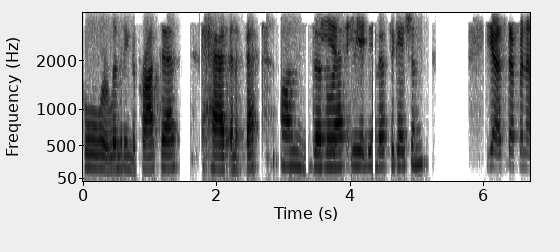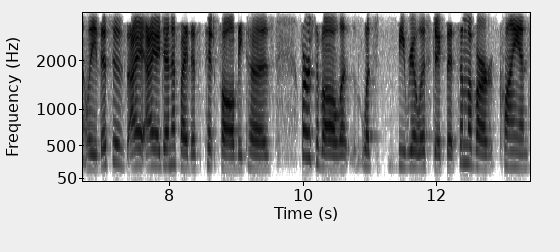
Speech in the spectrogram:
pool or limiting the process had an effect on the veracity of the investigation? Yes, definitely. This is I, I identify this pitfall because first of all, let, let's be realistic that some of our clients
